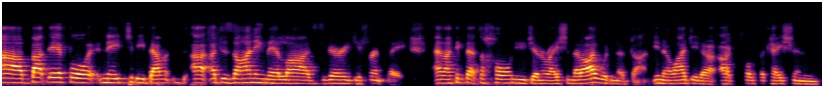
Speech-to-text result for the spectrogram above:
uh, but therefore need to be balanced uh, are designing their lives very differently. And i think that's a whole new generation that i wouldn't have done. You know i did a, a qualification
